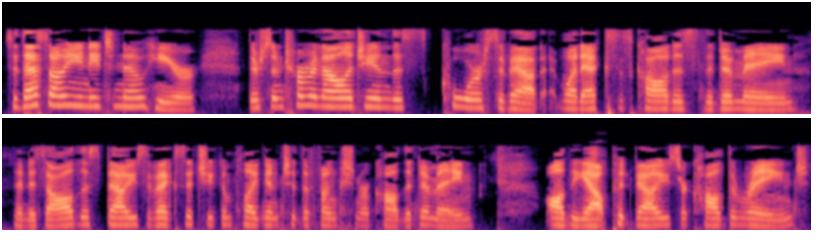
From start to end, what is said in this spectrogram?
So that's all you need to know here. There's some terminology in this course about what x is called as the domain. That is all the values of x that you can plug into the function are called the domain. All the output values are called the range.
